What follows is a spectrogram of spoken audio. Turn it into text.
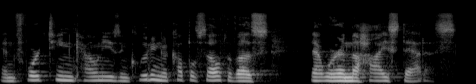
and 14 counties, including a couple south of us, that were in the high status.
